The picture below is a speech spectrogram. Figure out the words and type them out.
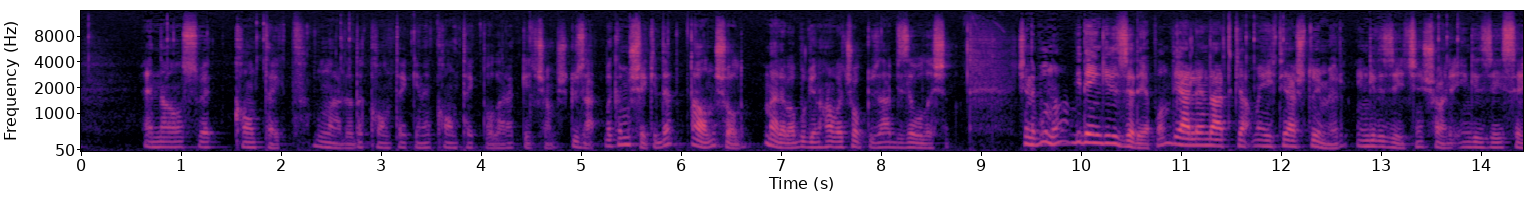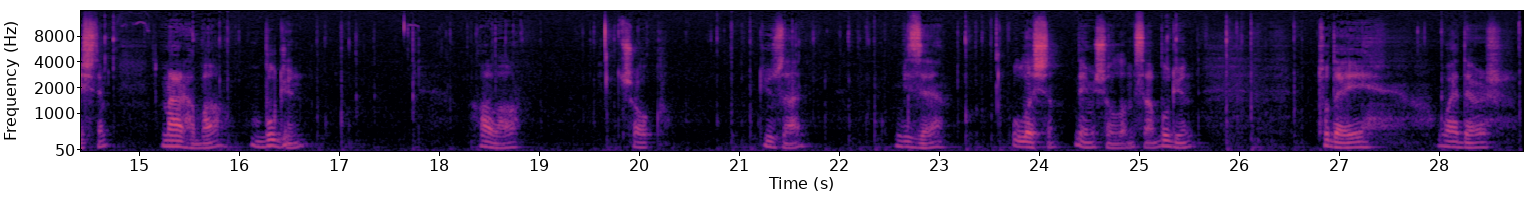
announce ve contact. Bunlarda da contact yine contact olarak geçiyormuş. Güzel. Bakın bu şekilde almış oldum. Merhaba bugün hava çok güzel bize ulaşın. Şimdi bunu bir de İngilizce de yapalım. Diğerlerinde artık yapmaya ihtiyaç duymuyorum. İngilizce için şöyle İngilizceyi seçtim. Merhaba bugün hava çok güzel bize ulaşın demiş olalım. Mesela bugün today weather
